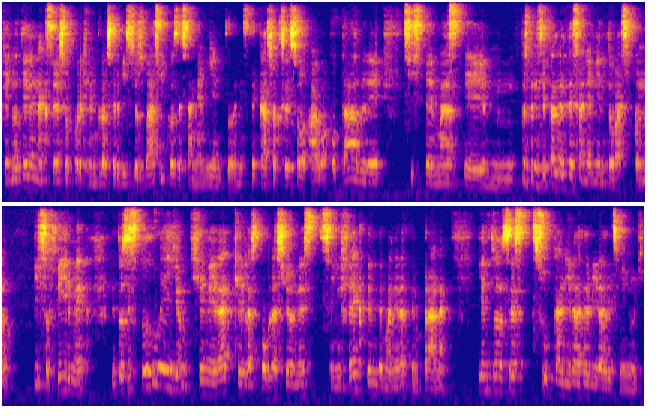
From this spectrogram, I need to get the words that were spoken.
que no tienen acceso, por ejemplo, a servicios básicos de saneamiento, en este caso acceso a agua potable, sistemas, eh, pues principalmente saneamiento básico, ¿no? piso firme. Entonces todo ello genera que las poblaciones se infecten de manera temprana y entonces su calidad de vida disminuye.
